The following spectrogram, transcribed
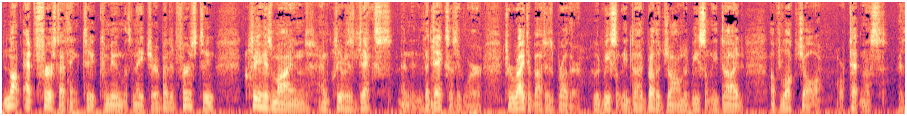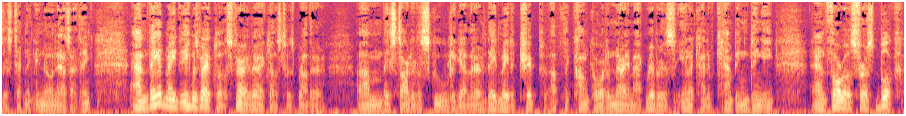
Not at first, I think, to commune with nature, but at first to clear his mind and clear his decks, and the decks, as it were, to write about his brother, who had recently died, brother John, who had recently died of lockjaw, or tetanus, as it's technically known as, I think. And they had made, he was very close, very, very close to his brother. Um, they started a school together. They'd made a trip up the Concord and Merrimack rivers in a kind of camping dinghy. And Thoreau's first book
